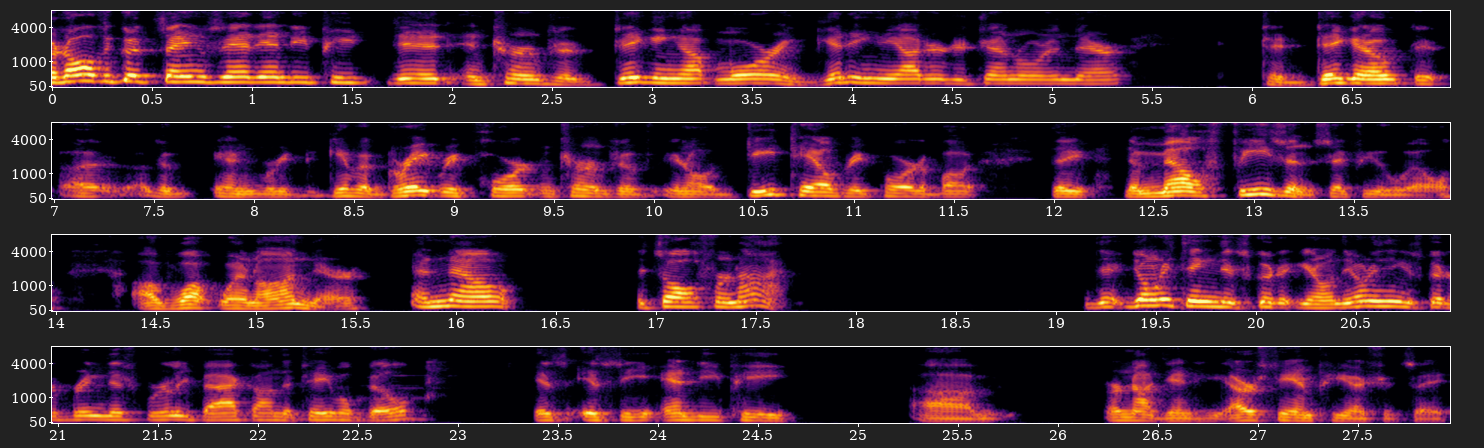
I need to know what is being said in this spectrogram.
But all the good things that NDP did in terms of digging up more and getting the Auditor General in there to dig it out the, uh, the, and re- give a great report in terms of you know detailed report about the the malfeasance, if you will, of what went on there. And now it's all for naught. The, the only thing that's good, you know, the only thing that's going to bring this really back on the table, Bill, is is the NDP, um, or not the NDP, RCMP, I should say,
